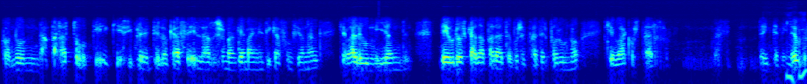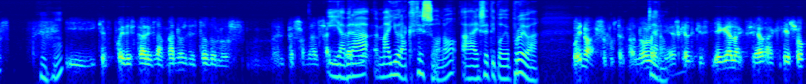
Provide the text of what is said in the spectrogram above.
con un aparato que, que, simplemente lo que hace la resonancia magnética funcional, que vale un millón de euros cada aparato, pues se puede hacer por uno que va a costar 20.000 euros y que puede estar en las manos de todos los el personal sanitario. Y habrá mayor acceso, ¿no, a ese tipo de prueba. Bueno, absolutamente. No, la idea es que, que llegue a sea acceso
